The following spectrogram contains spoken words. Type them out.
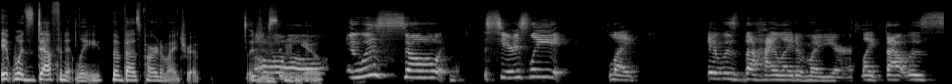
it was definitely the best part of my trip. Was just seeing you. Oh, It was so seriously like it was the highlight of my year. Like that was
